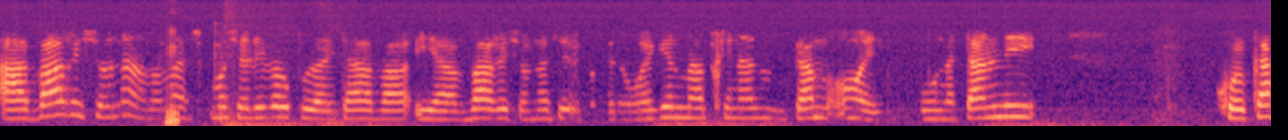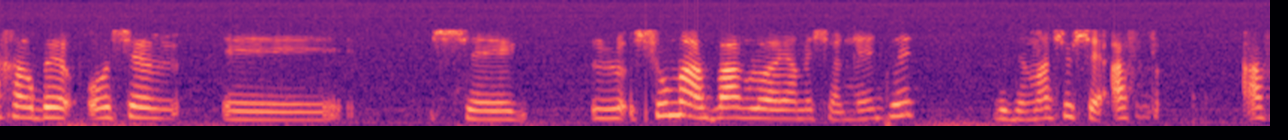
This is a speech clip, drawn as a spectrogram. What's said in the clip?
האהבה הראשונה, ממש, כמו שליברפול הייתה אהבה, היא האהבה הראשונה שלי בכדורגל מהבחינה הזאת, גם אוהן. הוא נתן לי כל כך הרבה אושר, אה, ששום מעבר לא היה משנה את זה, וזה משהו שאף אף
